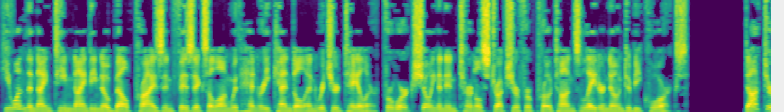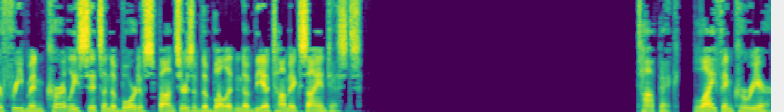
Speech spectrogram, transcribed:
He won the 1990 Nobel Prize in Physics along with Henry Kendall and Richard Taylor, for work showing an internal structure for protons later known to be quarks. Dr. Friedman currently sits on the board of sponsors of the Bulletin of the Atomic Scientists. Life and career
